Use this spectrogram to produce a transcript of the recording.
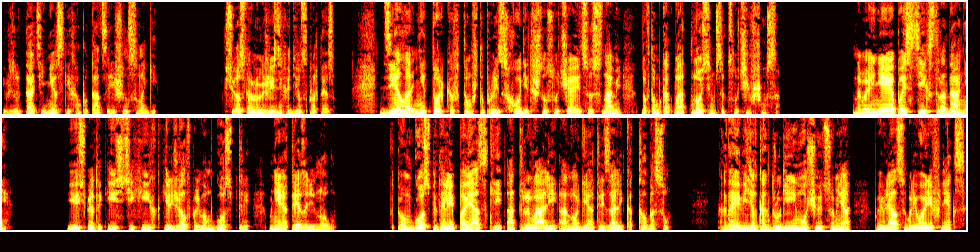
и в результате нескольких ампутаций лишился ноги. Всю остальную жизнь ходил с протезом. Дело не только в том, что происходит, что случается с нами, но в том, как мы относимся к случившемуся. На войне я постиг страдания. Есть у меня такие стихи, как я лежал в полевом госпитале, мне отрезали ногу. В том госпитале повязки отрывали, а ноги отрезали, как колбасу. Когда я видел, как другие мучаются, у меня появлялся болевой рефлекс.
